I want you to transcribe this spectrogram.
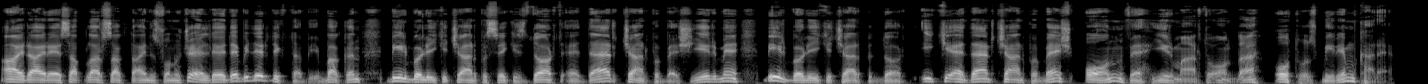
Ayrı ayrı hesaplarsak da aynı sonucu elde edebilirdik tabii. Bakın 1 bölü 2 çarpı 8 4 eder. Çarpı 5 20. 1 bölü 2 çarpı 4 2 eder. Çarpı 5 10 ve 20 artı 10 da 30 birim kare.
